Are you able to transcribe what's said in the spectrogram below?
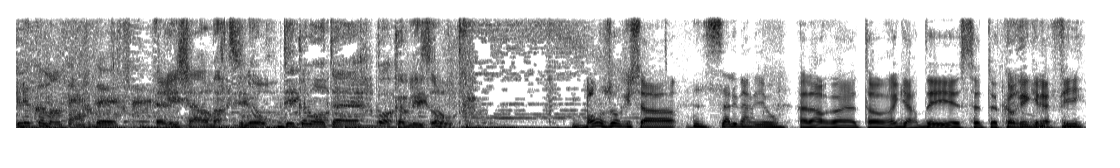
le commentaire de Richard Martineau. Des commentaires pas comme les autres. Bonjour Richard. Salut Mario. Alors, euh, tu as regardé cette chorégraphie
